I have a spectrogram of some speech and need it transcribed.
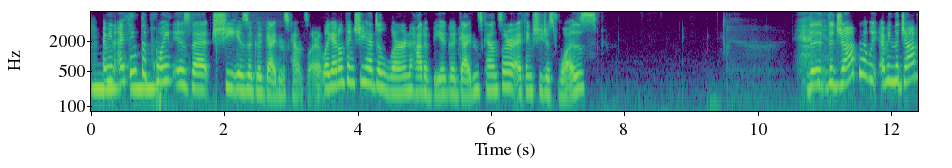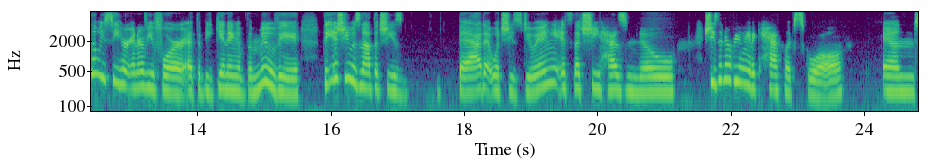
I mean, I think the mm. point is that she is a good guidance counselor. Like I don't think she had to learn how to be a good guidance counselor. I think she just was. The the job that we I mean the job that we see her interview for at the beginning of the movie, the issue is not that she's bad at what she's doing, it's that she has no she's interviewing at a Catholic school and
